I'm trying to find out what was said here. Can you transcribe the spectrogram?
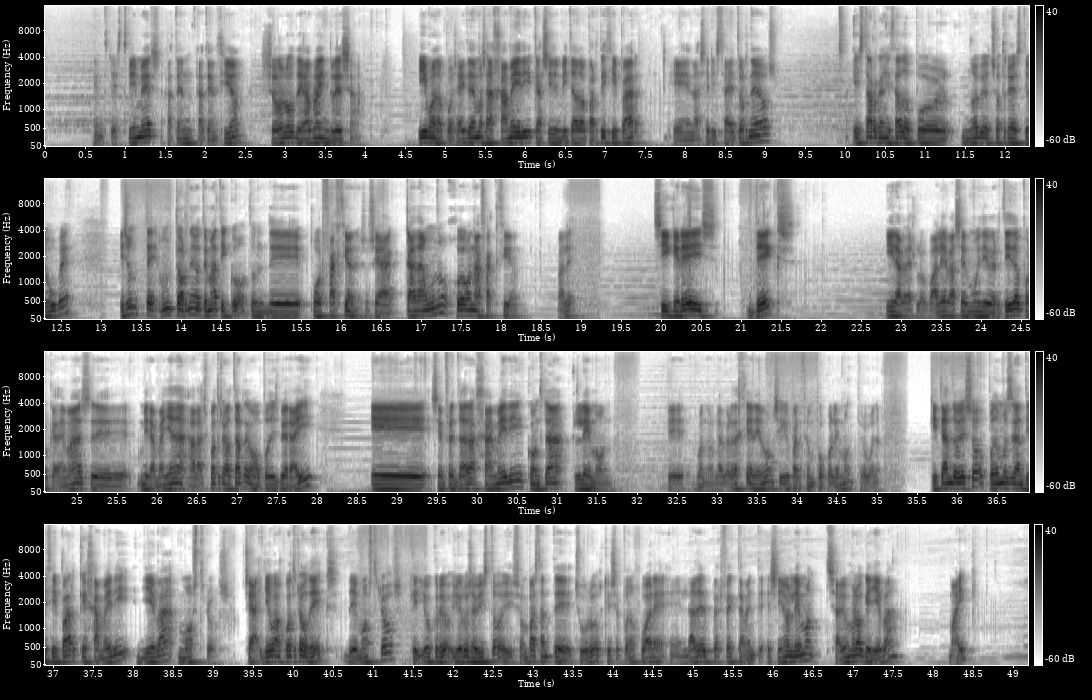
Entre streamers, atención, solo de habla inglesa. Y bueno, pues ahí tenemos a Hamedi, que ha sido invitado a participar en la serie de torneos. Está organizado por 983TV. Es un, torneo temático donde por facciones, o sea, cada uno juega una facción, ¿vale? Si queréis Dex, ir a verlo, ¿vale? Va a ser muy divertido porque además, eh, mira, mañana a las 4 de la tarde, como podéis ver ahí, eh, se enfrentará Hamedi contra Lemon bueno, la verdad es que Lemon sí que parece un poco Lemon, pero bueno. Quitando eso, podemos anticipar que Hamedi lleva monstruos. O sea, lleva cuatro decks de monstruos que yo creo, yo los he visto y son bastante chulos, que se pueden jugar en, ladder perfectamente. El señor Lemon, ¿sabemos lo que lleva? Mike.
